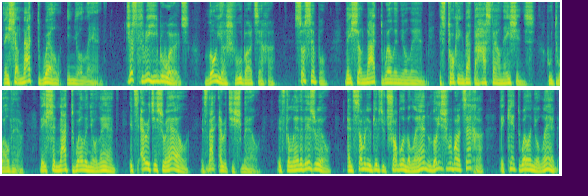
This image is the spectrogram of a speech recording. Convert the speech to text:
They shall not dwell in your land. Just three Hebrew words. Lo yashvu ba'artzecha. So simple. They shall not dwell in your land. It's talking about the hostile nations who dwell there. They should not dwell in your land. It's Eretz Israel. It's not Eretz Ishmael. It's the land of Israel. And somebody who gives you trouble in the land, lo yashvu ba'artzecha. They can't dwell in your land.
